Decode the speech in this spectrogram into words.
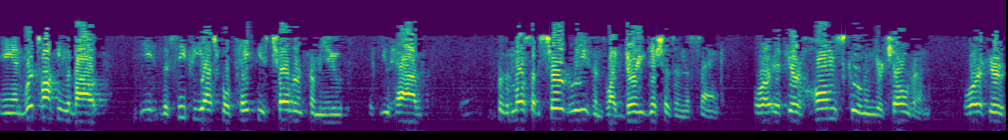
and we're talking about the, the CPS will take these children from you if you have, for the most absurd reasons, like dirty dishes in the sink, or if you're homeschooling your children, or if you're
